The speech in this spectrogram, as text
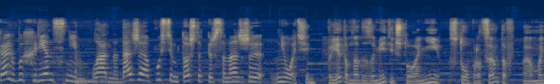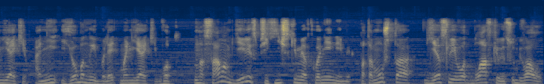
как бы хрен с ним. Ладно, даже опустим то, что персонажи не очень. При этом надо заметить, что они 100% э, маньяки. Они ебаные, блядь, маньяки. Вот на самом деле с психическими отклонениями. Потому что если вот Бласковец убивал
